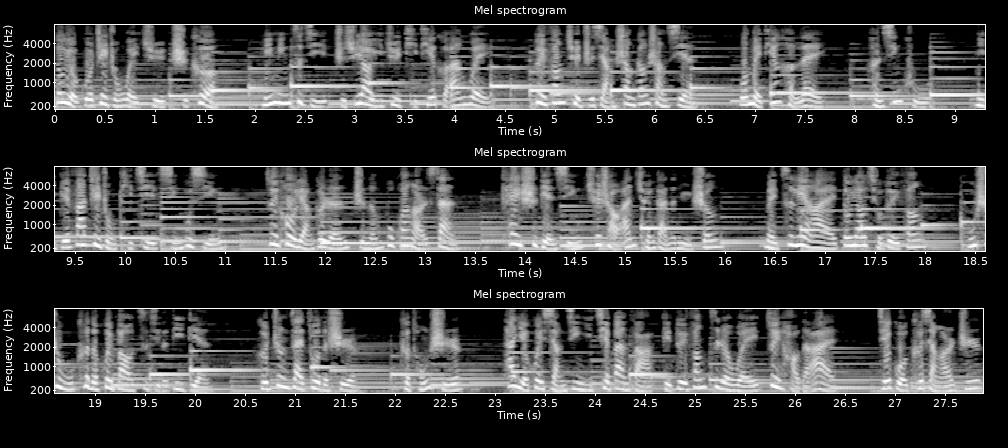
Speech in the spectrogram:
都有过这种委屈时刻，明明自己只需要一句体贴和安慰，对方却只想上纲上线。我每天很累，很辛苦，你别发这种脾气行不行？最后两个人只能不欢而散。K 是典型缺少安全感的女生。每次恋爱都要求对方无时无刻的汇报自己的地点和正在做的事，可同时他也会想尽一切办法给对方自认为最好的爱，结果可想而知。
